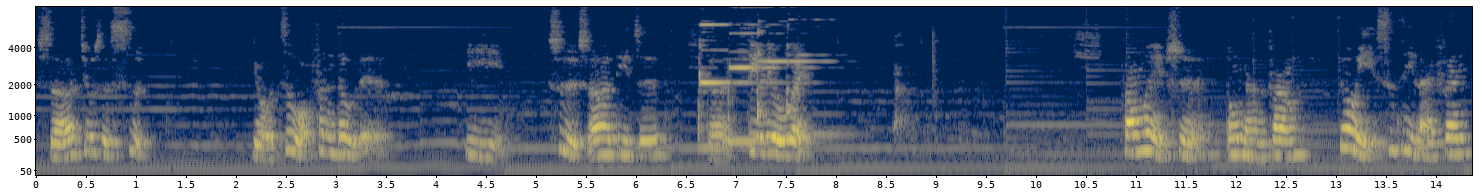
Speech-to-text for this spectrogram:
蛇就是四，有自我奋斗的意义，是十二地支的第六位。方位是东南方，若以四季来分，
